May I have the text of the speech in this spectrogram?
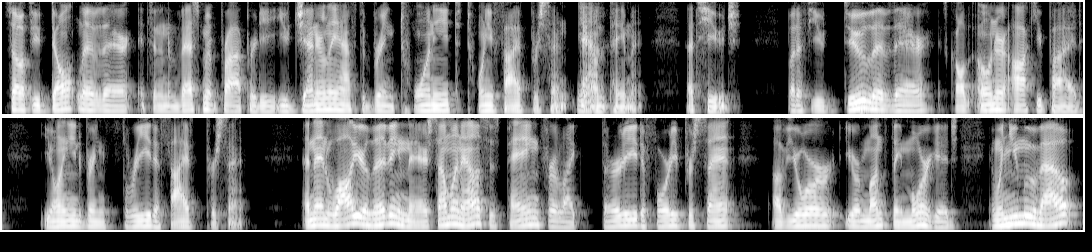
So if you don't live there, it's an investment property. You generally have to bring 20 to 25 percent down Yeah. payment. That's huge. But if you do live there, it's called owner occupied. You only need to bring three to five percent. And then while you're living there, someone else is paying for like 30 to 40 percent of your your monthly mortgage. And when you move out,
